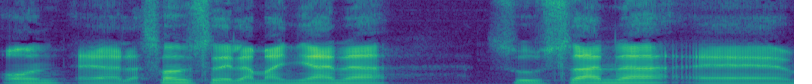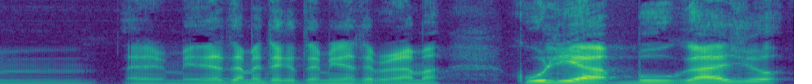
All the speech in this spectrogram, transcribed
a las 11 de la mañana. Susana, eh, inmediatamente que termine este programa, Julia Bugallo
